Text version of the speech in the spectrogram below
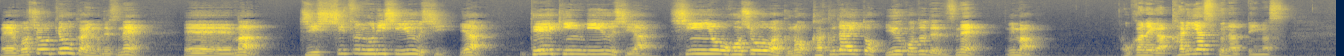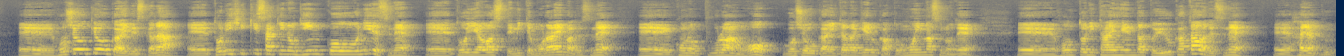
えー、保証協会もですね、えー、まあ、実質無利子融資や低金利融資や信用保証枠の拡大ということでですね、今、お金が借りやすくなっています。えー、保証協会ですから、えー、取引先の銀行にですね、えー、問い合わせてみてもらえばですね、えー、このプランをご紹介いただけるかと思いますので、えー、本当に大変だという方はですね、えー、早く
